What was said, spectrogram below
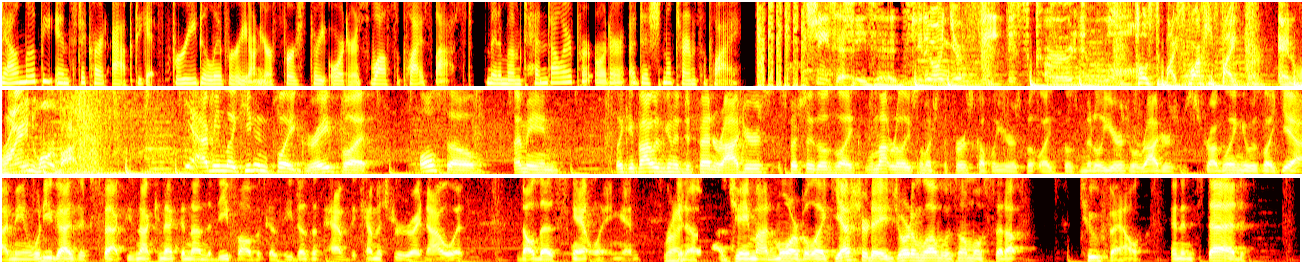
Download the Instacart app to get free delivery on your first three orders while supplies last. Minimum $10 per order, additional term supply. Cheeseheads. Cheeseheads. Get on your feet. It's Curd and Long. Hosted by Sparky Fifer and Ryan Horvat. Yeah, I mean, like, he didn't play great, but also, I mean, like if I was going to defend Rodgers, especially those like, well, not really so much the first couple years, but like those middle years where Rodgers was struggling, it was like, yeah, I mean, what do you guys expect? He's not connecting on the deep ball because he doesn't have the chemistry right now with Valdes Scantling and right. you know uh, J'Mon Moore. But like yesterday, Jordan Love was almost set up to fail, and instead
